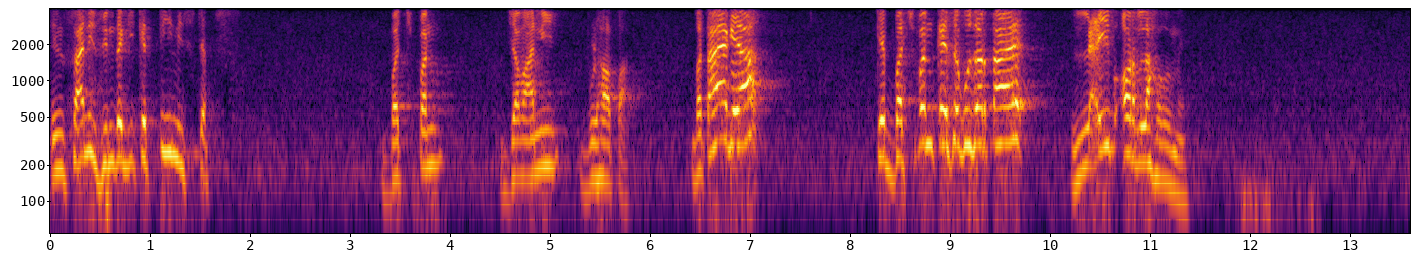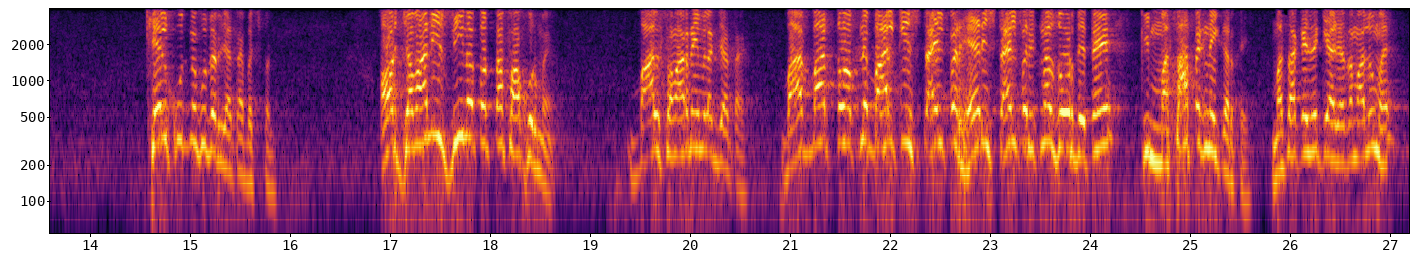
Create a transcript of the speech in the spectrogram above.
انسانی زندگی کے تین اسٹیپس بچپن، جوانی، بڑھاپا۔ بتایا گیا کہ بچپن کیسے گزرتا ہے؟ لعب اور لہو میں۔ کھیل کود میں گزر جاتا ہے بچپن۔ اور جوانی زینت اور تفاخر میں۔ بال سنوارنے میں لگ جاتا ہے۔ بات بات تو اپنے بال کی اسٹائل پر ہیئر اسٹائل پر اتنا زور دیتے ہیں کہ مسا تک نہیں کرتے۔ مسا کیسے کیا جاتا معلوم ہے؟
